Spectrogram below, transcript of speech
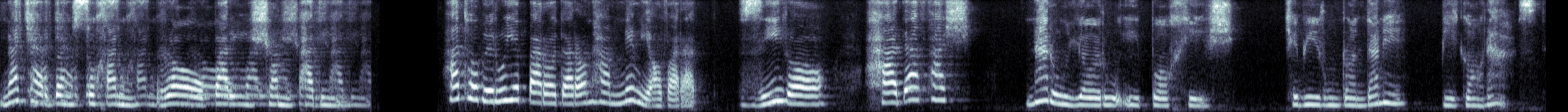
نکرد سخن را بر ایشان پدید. حتی به روی برادران هم نمی آورد زیرا هدفش نه رویارویی با خویش که بیرون راندن بیگانه است.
